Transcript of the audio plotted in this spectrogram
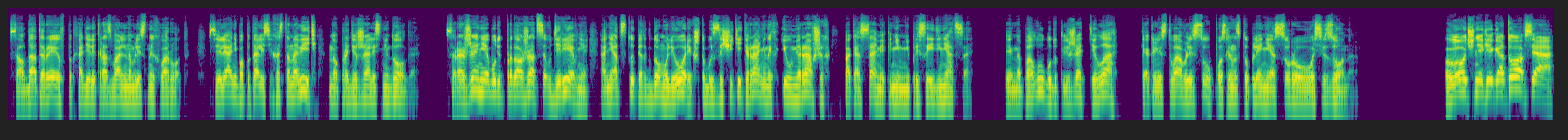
Солдаты Реев подходили к развалинам лесных ворот. Селяне попытались их остановить, но продержались недолго. Сражение будет продолжаться в деревне, они отступят к дому Леорик, чтобы защитить раненых и умиравших, пока сами к ним не присоединятся. И на полу будут лежать тела, как листва в лесу после наступления сурового сезона. «Лучники, готовься!»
